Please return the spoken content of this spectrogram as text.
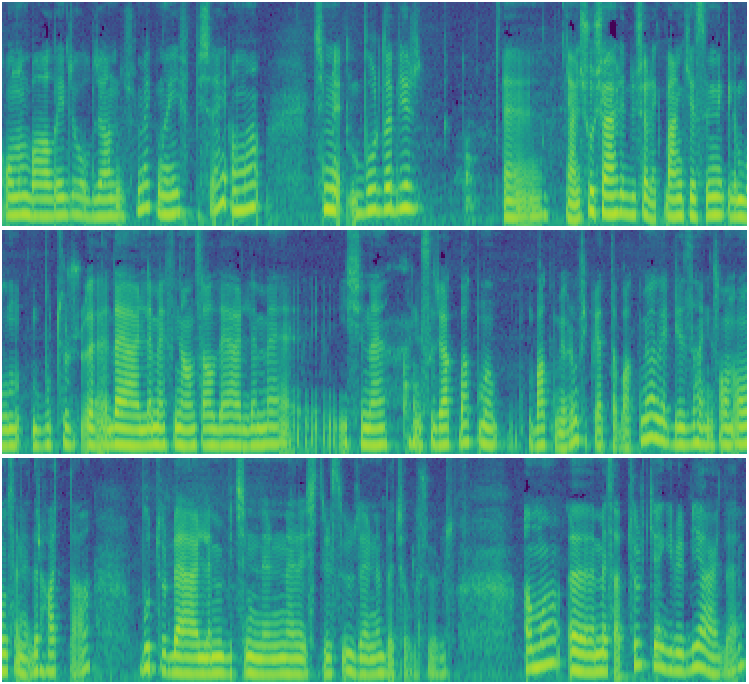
onun bağlayıcı olacağını düşünmek naif bir şey ama şimdi burada bir e, yani şu şerhi düşerek ben kesinlikle bu, bu tür e, değerleme, finansal değerleme işine hani sıcak bakma bakmıyorum. Fikret de bakmıyor ve biz hani son 10 senedir hatta bu tür değerleme biçimlerinin eleştirisi üzerine de çalışıyoruz. Ama e, mesela Türkiye gibi bir yerde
